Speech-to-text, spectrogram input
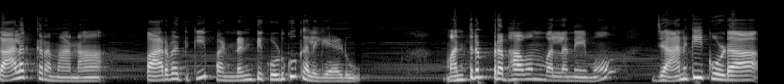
కాలక్రమాన పార్వతికి పండంటి కొడుకు కలిగాడు. మంత్రం ప్రభావం వల్లనేమో జానకి కూడా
